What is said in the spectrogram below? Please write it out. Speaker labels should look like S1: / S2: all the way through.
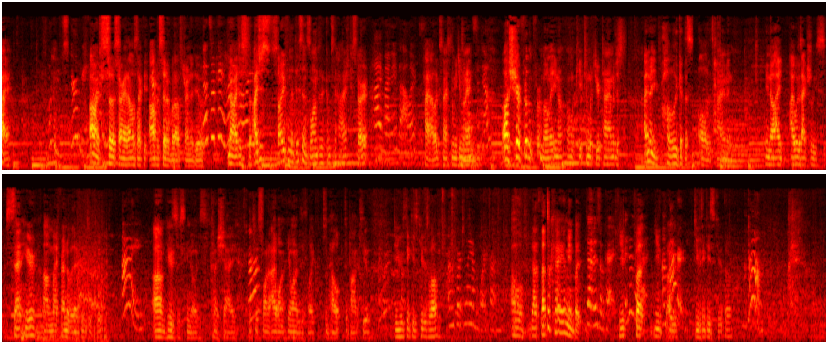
S1: Hi.
S2: Oh, you scared me.
S1: I'm so sorry. That was like the opposite of what I was trying to do.
S2: Okay.
S1: No, I just I just saw you from the distance. Wanted to come say hi to start.
S2: Hi, my name's Alex.
S1: Hi, Alex. Nice to meet you. My name. Oh, sure. For, for a moment, you know, I won't keep too much of your time. I just, I know you probably get this all the time, and you know, I, I was actually sent here. Um, my friend over there thinks you're cute.
S2: Hi.
S1: Um, he was just, you know, he's kind of shy. He just wanted, I want, he wanted like some help to talk to you. Do you think he's cute as well?
S2: Unfortunately, I have a boyfriend.
S1: Oh, that, that's okay. I mean, but
S2: That is.
S1: You, but you, are, you- do you think he's cute though?
S2: Yeah.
